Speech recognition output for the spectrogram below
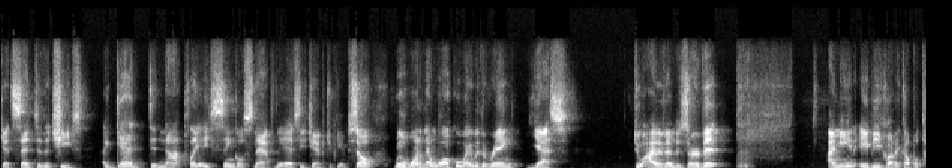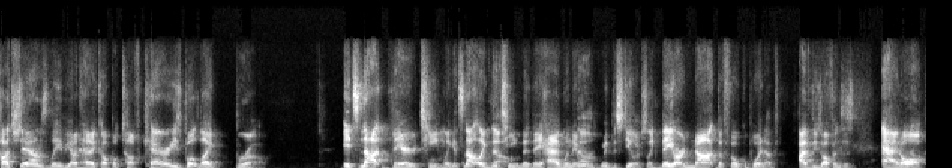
gets sent to the Chiefs. Again, did not play a single snap in the AFC Championship game. So, will one of them walk away with a ring? Yes. Do either of them deserve it? I mean, AB caught a couple touchdowns. Le'Veon had a couple tough carries, but like, bro, it's not their team. Like, it's not like the team that they had when they no. were with the Steelers. Like, they are not the focal point of either of these offenses at all.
